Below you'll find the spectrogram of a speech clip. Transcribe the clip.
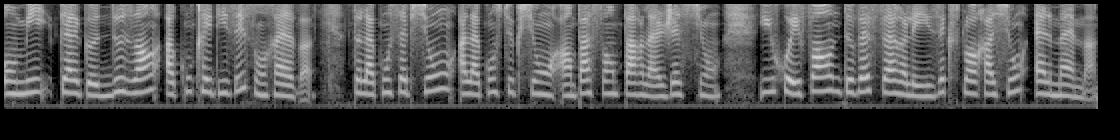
ont mis quelques deux ans à concrétiser son rêve. De la conception à la construction en passant par la gestion, Yu Huifang devait faire les explorations elle-même.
